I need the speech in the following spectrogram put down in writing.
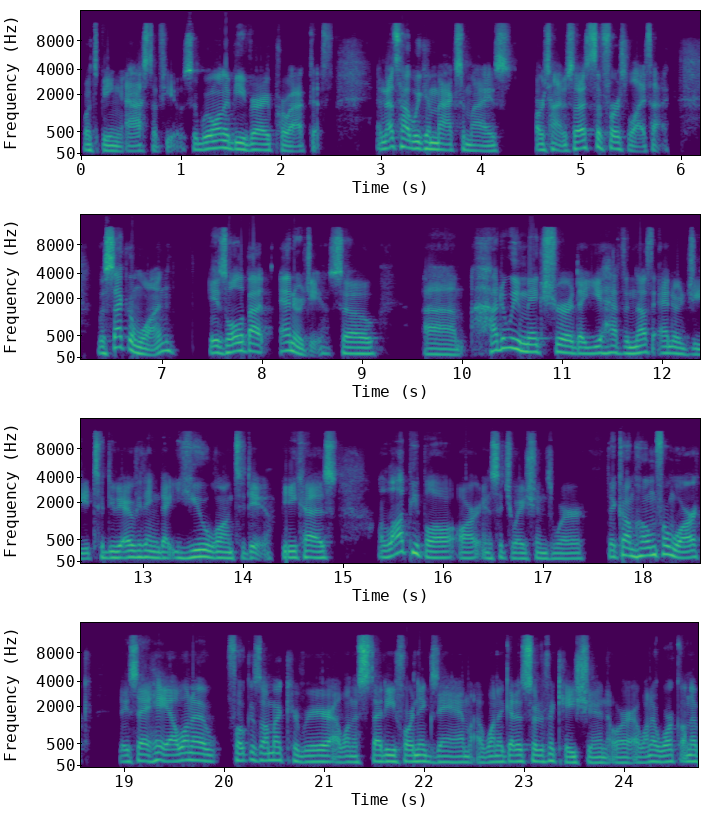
what's being asked of you. So we want to be very proactive. And that's how we can maximize our time. So that's the first life hack. The second one is all about energy. So um, how do we make sure that you have enough energy to do everything that you want to do? Because a lot of people are in situations where they come home from work, they say, Hey, I want to focus on my career. I want to study for an exam. I want to get a certification, or I want to work on a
